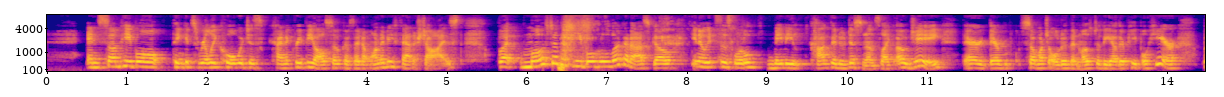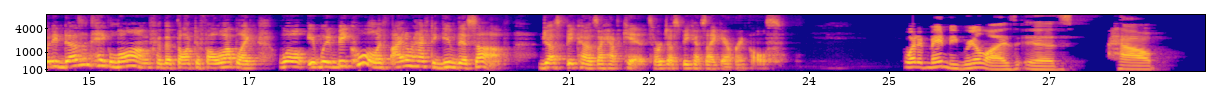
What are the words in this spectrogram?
And some people think it's really cool, which is kind of creepy also because I don't want to be fetishized. But most of the people who look at us go, you know, it's this little maybe cognitive dissonance, like, oh, gee, they're they're so much older than most of the other people here. But it doesn't take long for the thought to follow up, like, well, it would be cool if I don't have to give this up just because I have kids or just because I get wrinkles. What it made me realize is how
